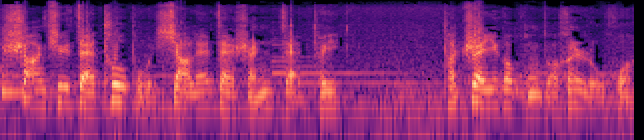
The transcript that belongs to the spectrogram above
上去在头部，下来在身，在腿，他这一个工作很肉火。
